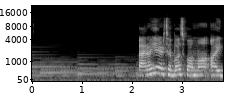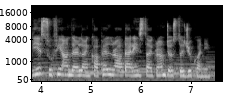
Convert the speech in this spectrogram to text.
برای ارتباط با ما آیدی صوفی underline کاپل را در اینستاگرام جستجو کنید.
